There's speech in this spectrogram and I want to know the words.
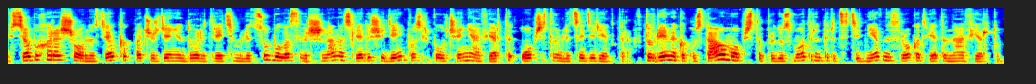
и все бы хорошо, но сделка по отчуждению доли третьему лицу была совершена на следующий день после получения оферты обществом в лице директора, в то время как уставом общества предусмотрен 30-дневный срок ответа на оферту.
